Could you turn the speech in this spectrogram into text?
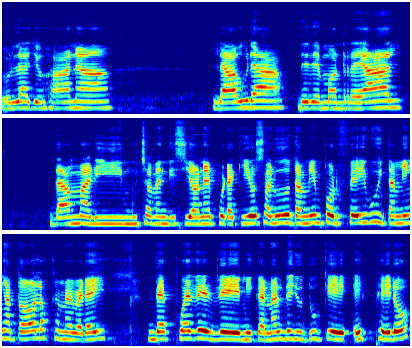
Hola Johanna, Laura, desde Monreal, Marí, muchas bendiciones. Por aquí os saludo también por Facebook y también a todos los que me veréis después desde mi canal de YouTube que espero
